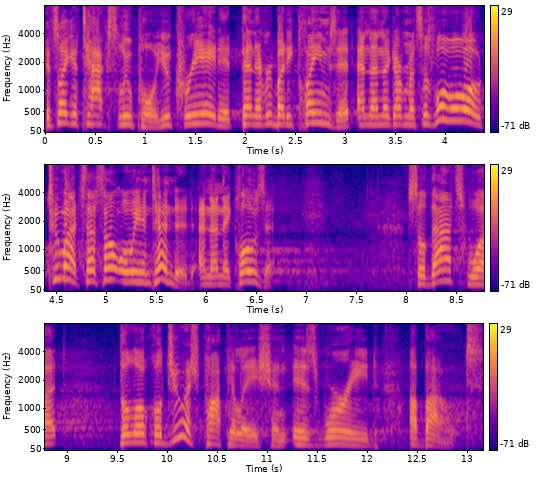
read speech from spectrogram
It's like a tax loophole. You create it, then everybody claims it, and then the government says, whoa, whoa, whoa, too much. That's not what we intended. And then they close it. So that's what the local Jewish population is worried about.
